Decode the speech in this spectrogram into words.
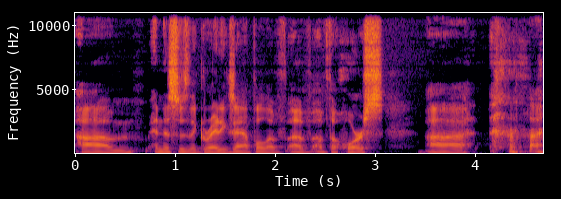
Um, and this is the great example of of, of the horse. Uh,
